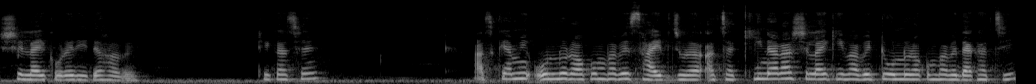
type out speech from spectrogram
সেলাই করে দিতে হবে। ঠিক আছে? আজকে আমি অন্য রকমভাবে সাইড জোড়া আচ্ছা কিনারা সেলাই কীভাবে একটু অন্য রকমভাবে দেখাচ্ছি।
